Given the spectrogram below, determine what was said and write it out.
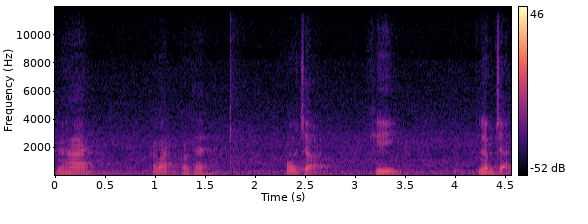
Thứ hai, các bạn có thể hỗ trợ khi lâm trận.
